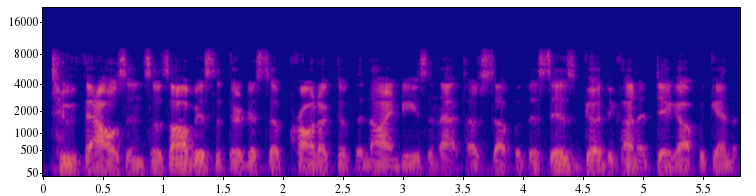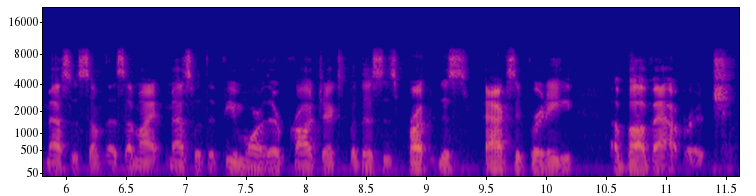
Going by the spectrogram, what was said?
2000, so it's obvious that they're just a product of the 90s and that type of stuff. But this is good to kind of dig up again to mess with some of this. I might mess with a few more of their projects, but this is pro- this is actually pretty above average.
